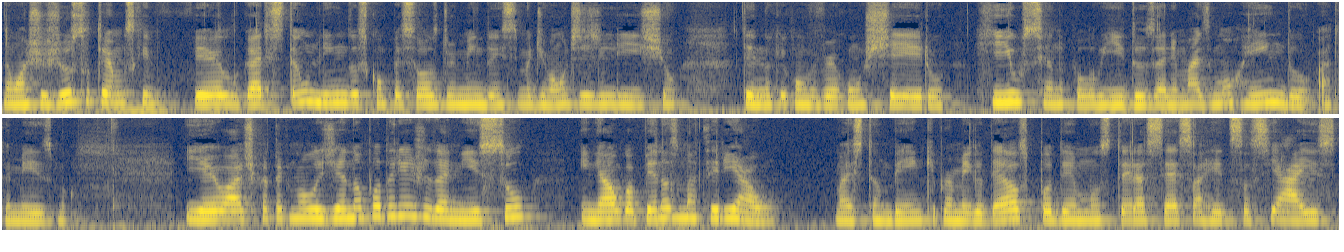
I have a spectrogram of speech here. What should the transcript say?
Não acho justo termos que ver lugares tão lindos com pessoas dormindo em cima de montes de lixo, tendo que conviver com o cheiro, rios sendo poluídos, animais morrendo até mesmo. E eu acho que a tecnologia não poderia ajudar nisso em algo apenas material, mas também que por meio delas podemos ter acesso a redes sociais,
